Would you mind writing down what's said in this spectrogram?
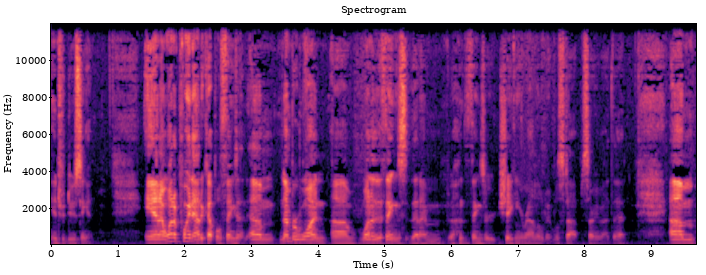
introducing it, and I want to point out a couple of things. Um, number one, uh, one of the things that I'm things are shaking around a little bit. We'll stop. Sorry about that. Um,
